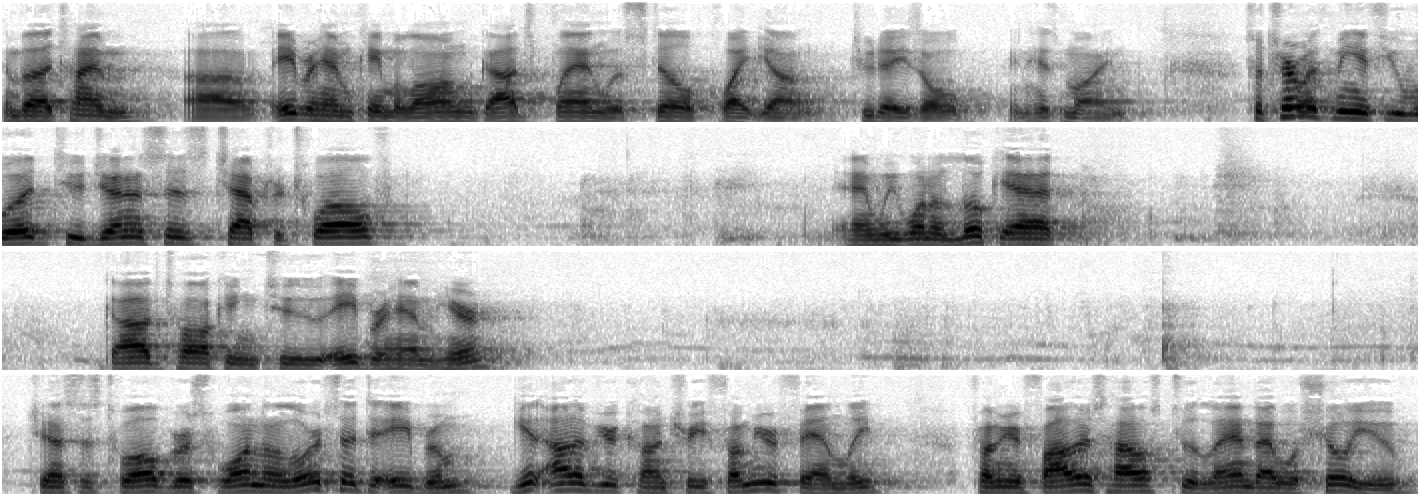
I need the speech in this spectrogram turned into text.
then by the time uh, Abraham came along, God's plan was still quite young, two days old in his mind. So turn with me, if you would, to Genesis chapter 12 and we want to look at God talking to Abraham here. Genesis 12, verse 1 And the Lord said to Abram, Get out of your country, from your family, from your father's house to a land I will show you.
